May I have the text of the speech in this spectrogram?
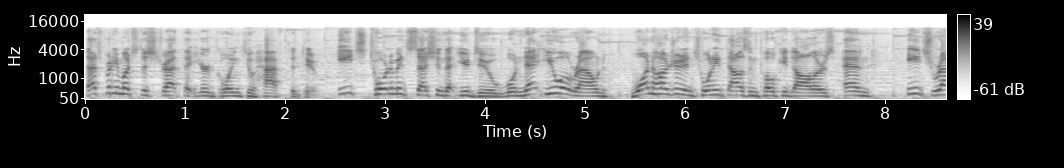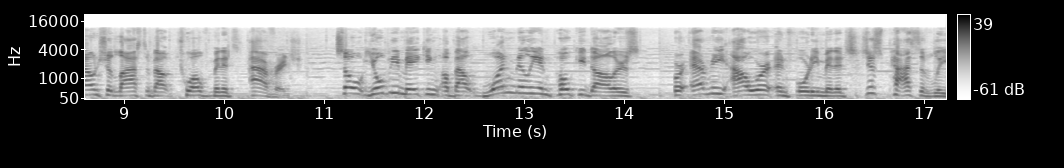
that's pretty much the strat that you're going to have to do. Each tournament session that you do will net you around 120,000 Poke Dollars, and each round should last about 12 minutes average. So you'll be making about 1 million Poke Dollars for every hour and 40 minutes just passively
